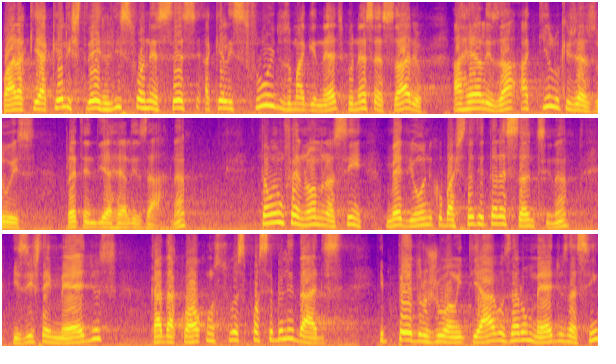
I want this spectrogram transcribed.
Para que aqueles três lhes fornecessem aqueles fluidos magnéticos necessários a realizar aquilo que Jesus pretendia realizar, né? Então é um fenômeno assim mediúnico bastante interessante, né? Existem médios, cada qual com suas possibilidades. E Pedro, João e Tiago eram médios assim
